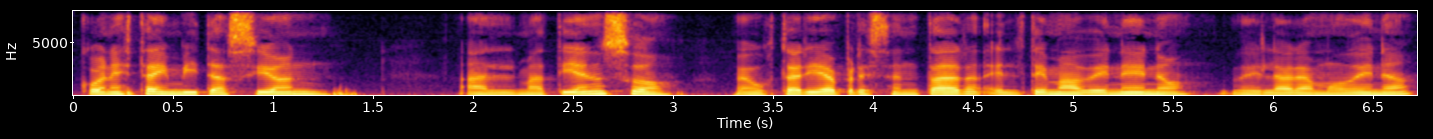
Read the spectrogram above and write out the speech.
con esta invitación al Matienzo, me gustaría presentar el tema Veneno de Lara Modena,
